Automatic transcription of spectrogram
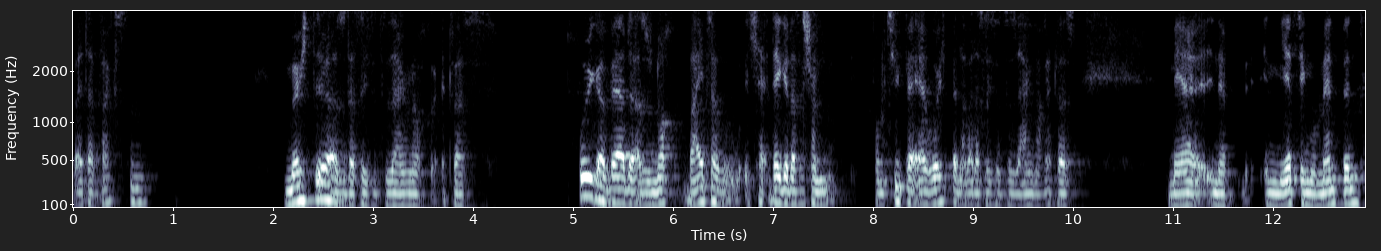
weiter wachsen möchte. Also dass ich sozusagen noch etwas ruhiger werde, also noch weiter. Ich denke, dass ich schon vom Typ her eher ruhig bin, aber dass ich sozusagen noch etwas mehr in der, im jetzigen Moment bin.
